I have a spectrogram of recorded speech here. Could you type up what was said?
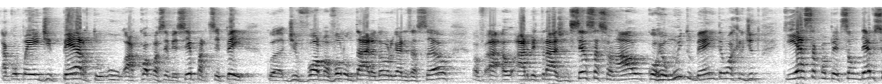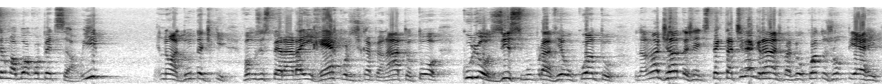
acompanhei de perto a Copa CBC, participei uh, de forma voluntária da organização. A arbitragem sensacional, correu muito bem, então acredito que essa competição deve ser uma boa competição. E não há dúvida de que vamos esperar aí recordes de campeonato. Eu estou curiosíssimo para ver o quanto. Não, não, adianta, gente, expectativa é grande para ver o quanto o João Pierre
